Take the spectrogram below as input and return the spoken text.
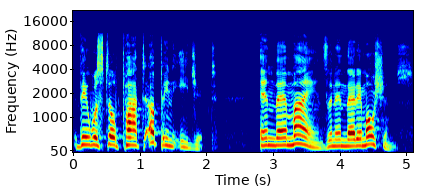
they were still packed up in Egypt in their minds and in their emotions.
